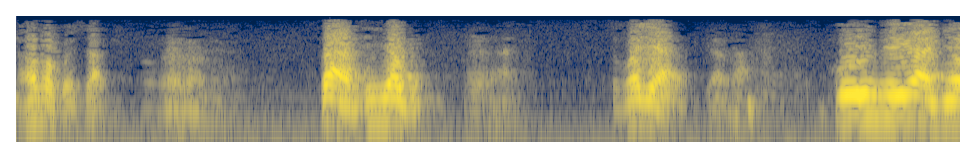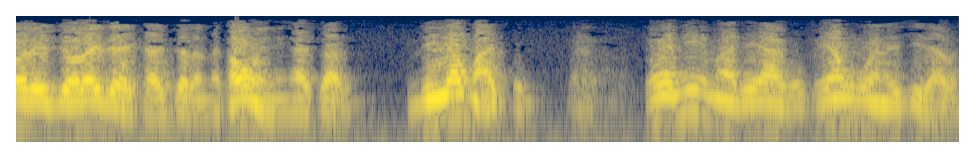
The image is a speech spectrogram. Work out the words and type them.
နောက်ဘက်ကစစဒီရောက်တယ်သဘောကျကုကိုယ်ကြီးကညှော်တယ်ကြော်လိုက်တဲ့အခါကျတော့နှာခေါင်းဝင်ရင်ကစတယ်ဒီရောက်မှဆုံးဘယ်နည်းမှတရားကိုဘုရားပွင့်နေရှိတာပဲ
